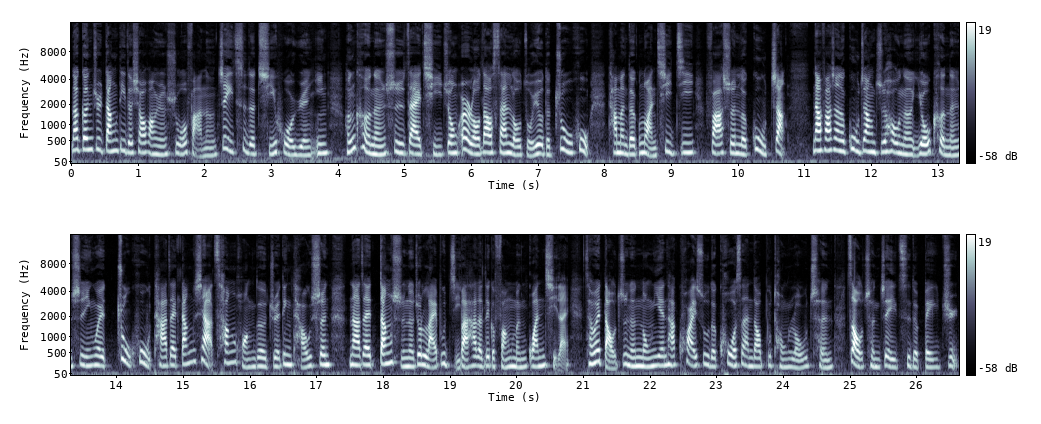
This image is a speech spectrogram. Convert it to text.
那根据当地的消防员说法呢，这一次的起火原因很可能是在其中二楼到三楼左右的住户，他们的暖气机发生了故障。那发生了故障之后呢，有可能是因为住户他在当下仓皇的决定逃生，那在当时呢就来不及把他的这个房门关起来，才会导致呢浓烟它快速的扩散到不同楼层，造成这一次的悲剧。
